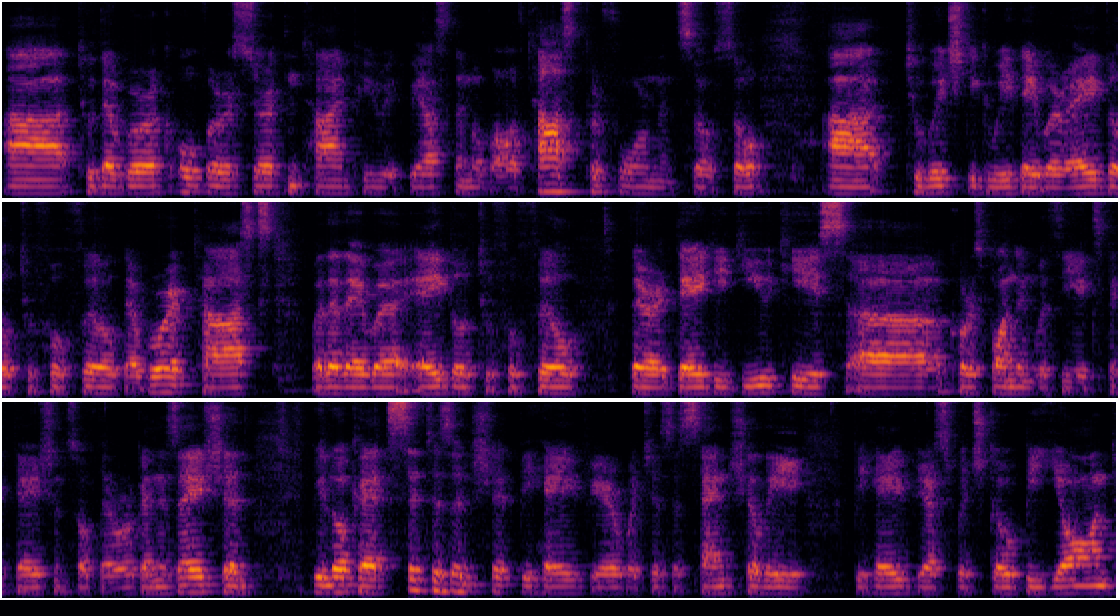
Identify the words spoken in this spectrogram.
uh, to their work over a certain time period. We ask them about task performance, so so uh, to which degree they were able to fulfill their work tasks, whether they were able to fulfill their daily duties uh, corresponding with the expectations of their organization. We look at citizenship behavior, which is essentially behaviors which go beyond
